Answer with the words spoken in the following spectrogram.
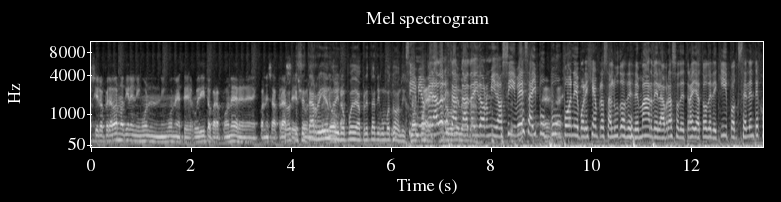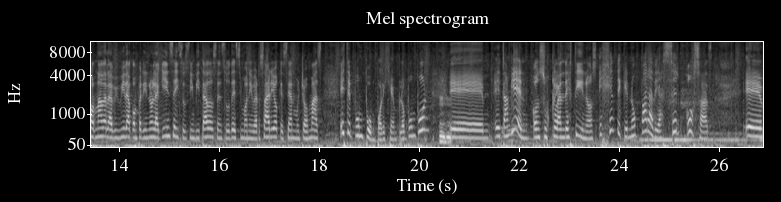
si el operador no tiene ningún ningún este ruidito para poner en- con esa frase. Que se está no riendo y no puede apretar ningún botón. dijo. Sí, mi operador está, está ahí dormido. Sí, ves ahí Pum Eh, Pum eh. pone, por ejemplo, saludos desde Mar, del abrazo de Trae a todo el equipo. Excelente jornada la vivida con Perinola 15 y sus invitados en su décimo aniversario, que sean muchos más. Este Pum Pum, por ejemplo, Pum Pum, eh, eh, también con sus clandestinos. Es gente que no para de hacer cosas. Eh,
